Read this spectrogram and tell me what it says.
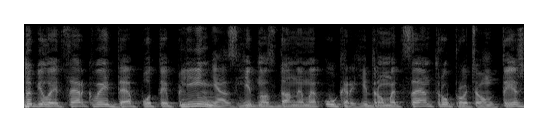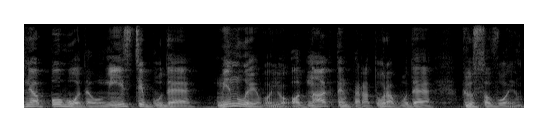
До Білої церкви йде потепління. Згідно з даними Укргідрометцентру, протягом тижня погода у місті буде мінливою, однак температура буде плюсовою.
